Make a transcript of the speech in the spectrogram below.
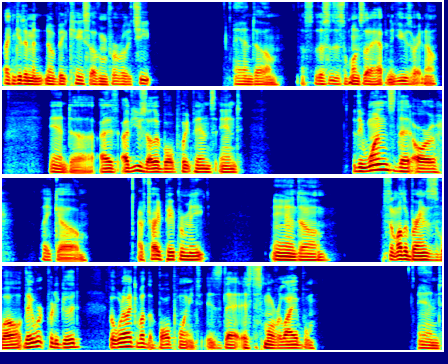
I can get them in no big case of them for really cheap. And um, so this is just the ones that I happen to use right now. And uh, I've I've used other ballpoint pens, and the ones that are like um, I've tried Papermate and um, some other brands as well. They work pretty good. But what I like about the ballpoint is that it's just more reliable. And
